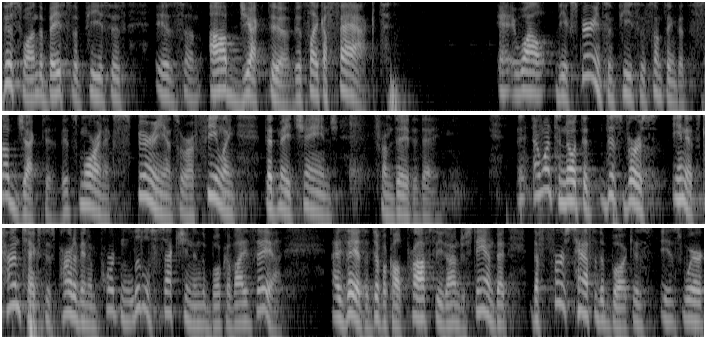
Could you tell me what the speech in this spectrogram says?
This one, the basis of peace, is, is um, objective, it's like a fact. And while the experience of peace is something that's subjective, it's more an experience or a feeling that may change from day to day. I want to note that this verse, in its context, is part of an important little section in the book of Isaiah. Isaiah is a difficult prophecy to understand, but the first half of the book is, is where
